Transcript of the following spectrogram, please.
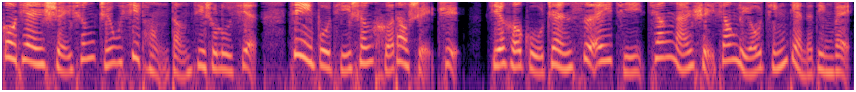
构建水生植物系统等技术路线，进一步提升河道水质。结合古镇四 A 级江南水乡旅游景点的定位，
